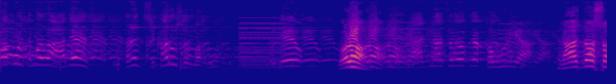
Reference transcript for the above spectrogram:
બાપુ તમારો આદેશ હું તરત સ્વીકારું છું બાપુ. ગુરુદેવ બોલો. રાજના સવો કે ખહુરિયા? રાજના સવો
